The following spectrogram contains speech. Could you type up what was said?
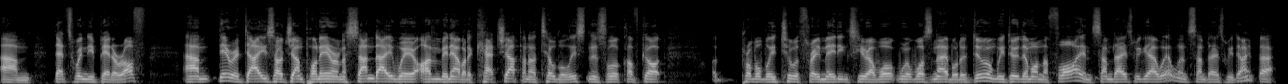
um, that's when you're better off. Um, there are days I jump on air on a Sunday where I haven't been able to catch up, and I tell the listeners, look, I've got probably two or three meetings here I w- wasn't able to do, and we do them on the fly. And some days we go well, and some days we don't. But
